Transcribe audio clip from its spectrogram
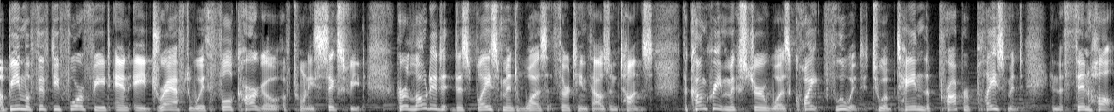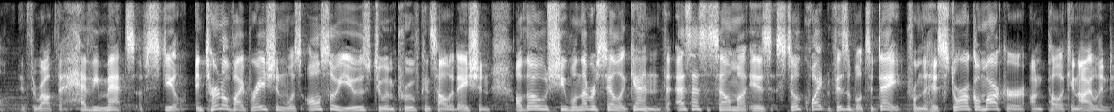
a beam of 54 feet, and a draft with full cargo of 26 feet. Her loaded displacement was 13,000 tons. The concrete mixture was quite fluid to obtain the proper placement in the thin hull and throughout the heavy mats of steel. Internal vibration was also used to improve consolidation. Although she will never sail again, the SS Selma is still quite visible today from the historical marker on Pelican Island.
